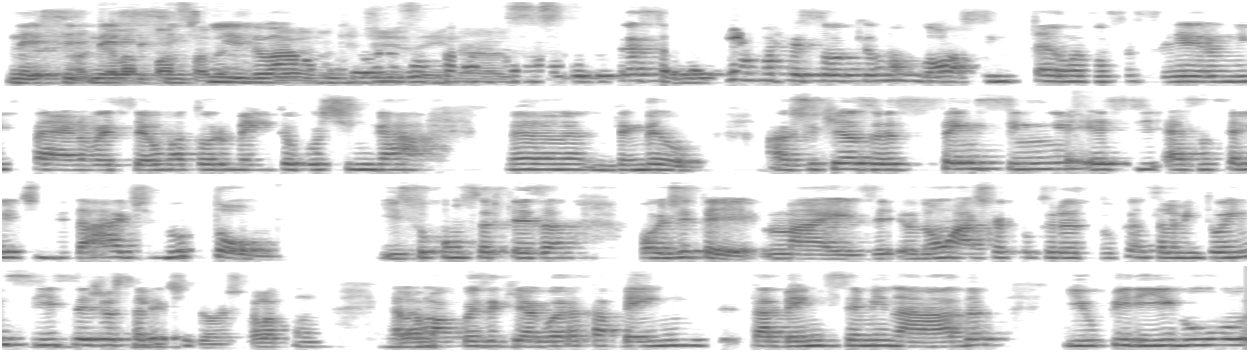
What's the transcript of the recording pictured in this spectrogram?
Nesse, nesse sentido, ah, então eu vou falar nas... com mais educação. Mas é uma pessoa que eu não gosto, então eu vou fazer um inferno, vai ser uma tormenta, eu vou xingar, entendeu? Acho que às vezes tem sim esse, essa seletividade no tom. Isso com certeza pode ter, mas eu não acho que a cultura do cancelamento em si seja seletiva. Eu acho que ela, ela é uma coisa que agora está bem, tá bem disseminada e o perigo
